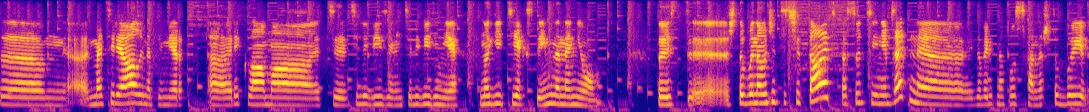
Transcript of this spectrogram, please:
э, материалы, например, э, реклама, телевидение, телевидение, многие тексты именно на нем. То есть, э, чтобы научиться читать, по сути, не обязательно э, говорить на фусха, но чтобы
